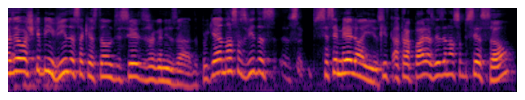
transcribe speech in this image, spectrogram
Mas eu acho que é bem-vinda essa questão de ser desorganizado, porque as nossas vidas se assemelham a isso. Que atrapalha, às vezes, a nossa obsessão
